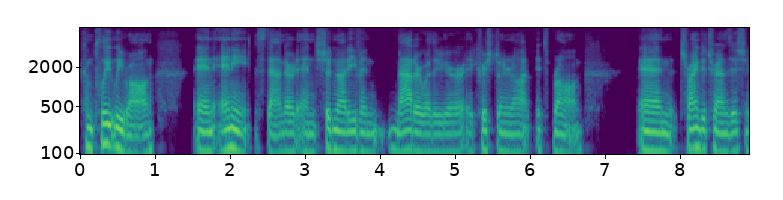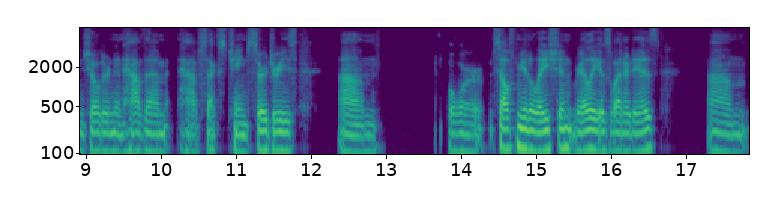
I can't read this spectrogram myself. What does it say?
completely wrong in any standard and should not even matter whether you're a Christian or not. It's wrong. And trying to transition children and have them have sex change surgeries um, or self mutilation really is what it is. Um,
